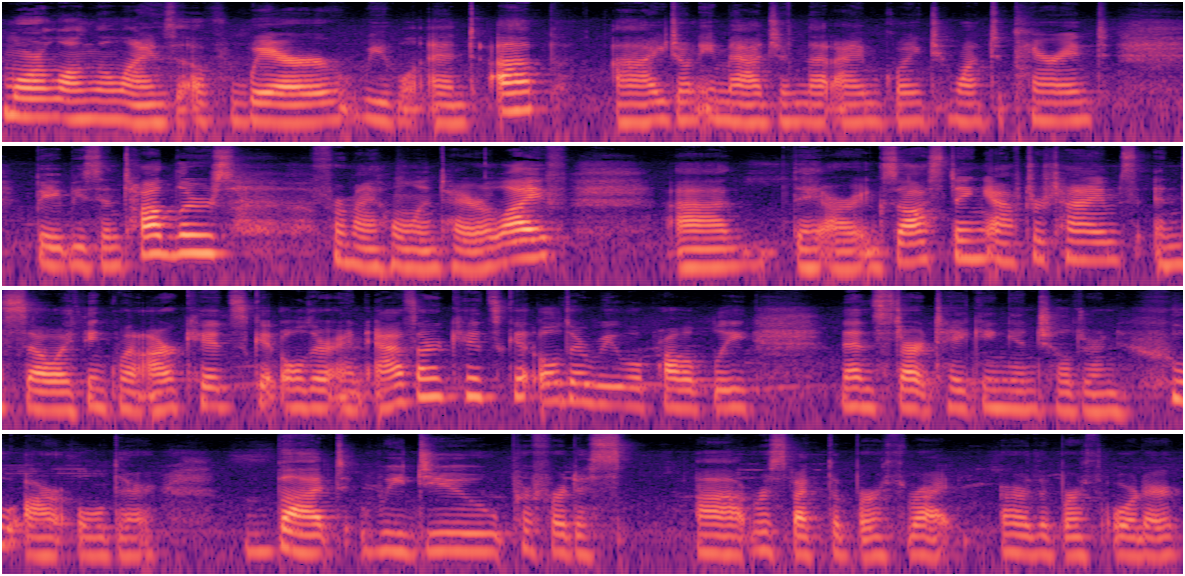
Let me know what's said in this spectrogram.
more along the lines of where we will end up. I don't imagine that I'm going to want to parent babies and toddlers for my whole entire life. Uh, they are exhausting after times. And so I think when our kids get older and as our kids get older, we will probably then start taking in children who are older. But we do prefer to uh, respect the birthright or the birth order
